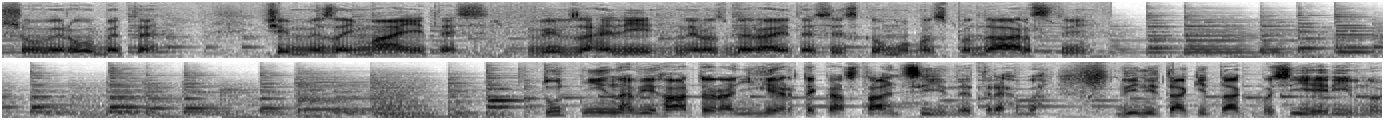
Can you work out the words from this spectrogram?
що ви робите, чим ви займаєтесь. Ви взагалі не розбираєтесь в сільському господарстві. Тут ні навігатора, ні РТК станції не треба. Він і так, і так посіє рівно.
